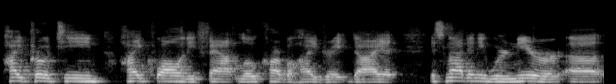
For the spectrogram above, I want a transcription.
high protein, high quality fat, low carbohydrate diet. It's not anywhere near uh,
